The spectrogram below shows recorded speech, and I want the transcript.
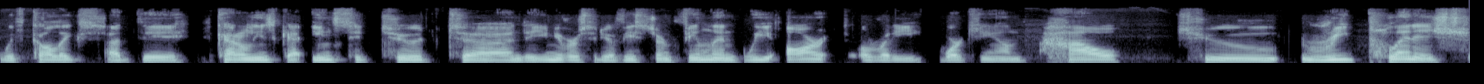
with colleagues at the Karolinska Institute uh, and the University of Eastern Finland, we are already working on how to replenish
